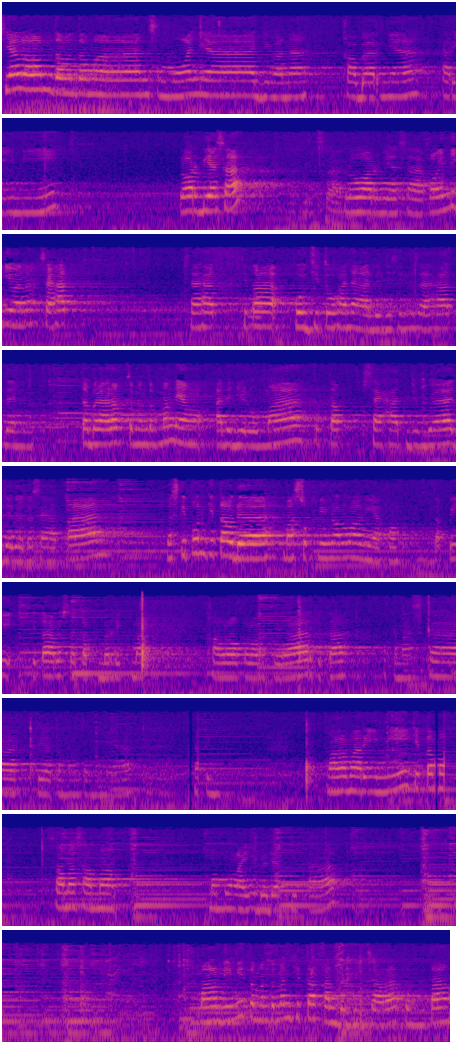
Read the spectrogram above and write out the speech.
Shalom teman-teman semuanya, gimana kabarnya hari ini? Luar biasa? biasa Luar biasa. Kalau ini gimana? Sehat? Sehat. Kita puji Tuhan yang ada di sini sehat dan kita berharap teman-teman yang ada di rumah tetap sehat juga, jaga kesehatan. Meskipun kita udah masuk di normal nih ya kok, tapi kita harus tetap berhikmat. Kalau keluar-keluar kita pakai masker, gitu ya teman-teman ya. Nanti malam hari ini kita sama-sama memulai ibadah kita. Malam ini teman-teman kita akan berbicara tentang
